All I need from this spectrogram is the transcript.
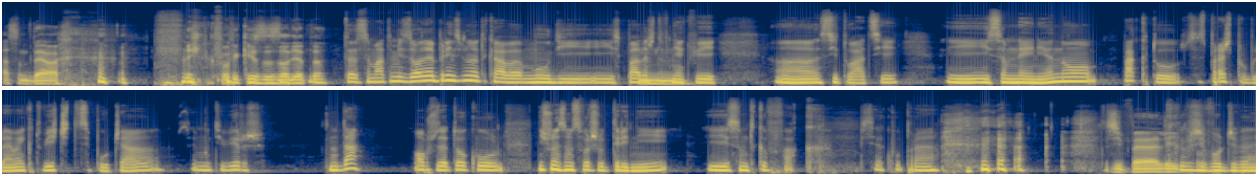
Аз съм дева. И Какво викаш за зодията? Та самата ми зодия принципно е такава муди и изпадаща М. в някакви а, ситуации и, и съмнения, но пак като се справиш с проблема и като виж, че ти се получава, се мотивираш. Но да, общо взето, ако нищо не съм свършил три дни и съм такъв фак, сега какво правя? Живея ли? Какъв живот живее?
